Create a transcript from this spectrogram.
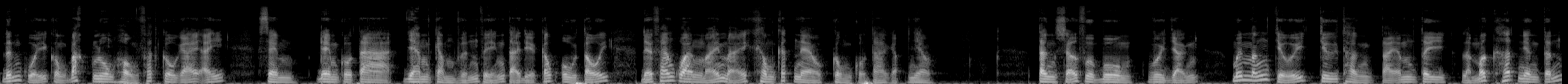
lính quỷ còn bắt luôn hồn phách cô gái ấy, xem đem cô ta giam cầm vĩnh viễn tại địa cốc u tối, để phán quan mãi mãi không cách nào cùng cô ta gặp nhau. Tần sở vừa buồn, vừa giận, mới mắng chửi chư thần tại âm ty là mất hết nhân tính.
